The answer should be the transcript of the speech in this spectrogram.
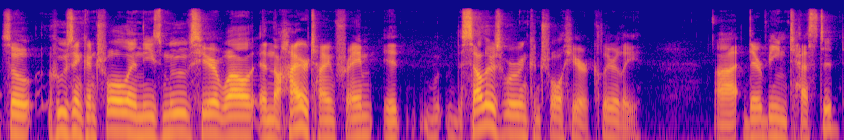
so who's in control in these moves here? Well in the higher time frame it the sellers were in control here clearly. Uh, they're being tested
